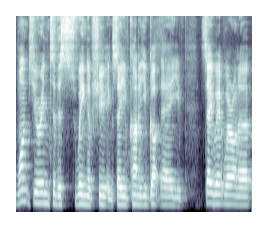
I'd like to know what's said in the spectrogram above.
once you're into the swing of shooting, so you've kind of you've got there. You say we're we're on a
